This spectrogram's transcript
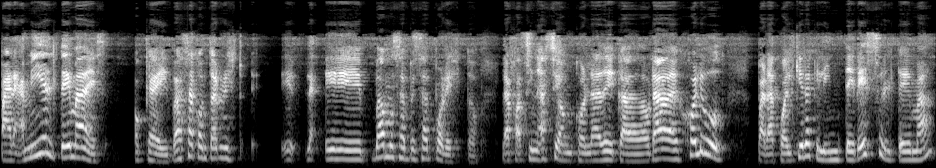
para mí el tema es, ok, vas a contar una historia. Eh, vamos a empezar por esto. La fascinación con la década dorada de Hollywood, para cualquiera que le interese el tema,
